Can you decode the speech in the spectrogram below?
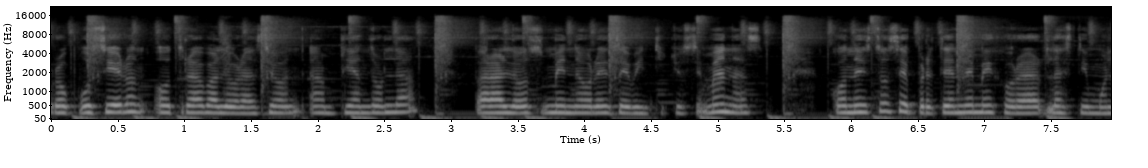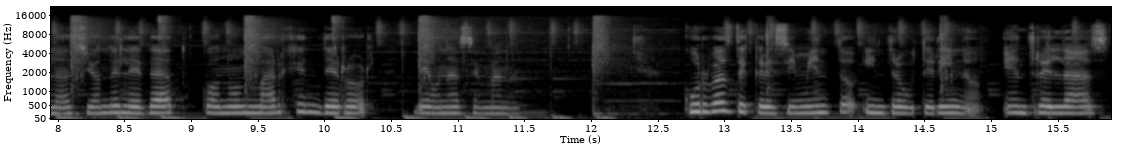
propusieron otra valoración ampliándola para los menores de 28 semanas. Con esto se pretende mejorar la estimulación de la edad con un margen de error de una semana. Curvas de crecimiento intrauterino. Entre las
